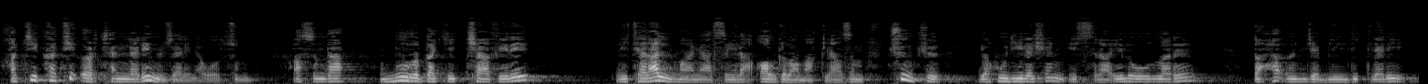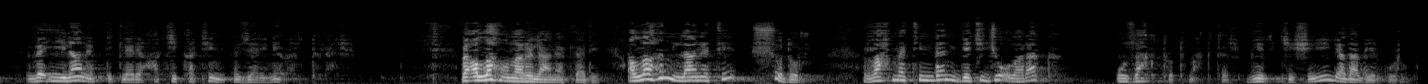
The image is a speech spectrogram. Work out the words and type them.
hakikati örtenlerin üzerine olsun. Aslında buradaki kafiri literal manasıyla algılamak lazım. Çünkü Yahudileşen İsrailoğulları daha önce bildikleri ve ilan ettikleri hakikatin üzerini örttüler. Ve Allah onları lanetledi. Allah'ın laneti şudur. Rahmetinden geçici olarak uzak tutmaktır bir kişiyi ya da bir grubu.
